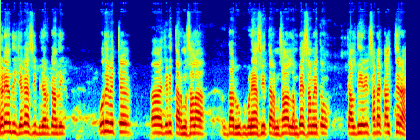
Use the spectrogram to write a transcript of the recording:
ਗੜਿਆਂ ਦੀ ਜਗ੍ਹਾ ਸੀ ਬਜ਼ੁਰਗਾਂ ਦੀ। ਉਹਦੇ ਵਿੱਚ ਜਿਹੜੀ ਧਰਮਸ਼ਾਲਾ ਦਾ ਰੂਪ ਬਣਿਆ ਸੀ, ਧਰਮਸ਼ਾਲਾ ਲੰਬੇ ਸਮੇਂ ਤੋਂ ਚੱਲਦੀ ਰਹੀ, ਸਾਡਾ ਕਲਚਰ ਹੈ।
